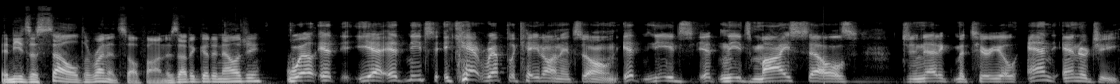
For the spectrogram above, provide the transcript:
It needs a cell to run itself on. Is that a good analogy? Well, it yeah, it needs it can't replicate on its own. It needs it needs my cells genetic material and energy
